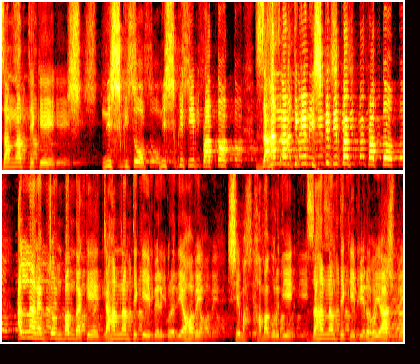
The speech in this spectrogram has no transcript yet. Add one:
জান্নাত থেকে নিষ্কৃত, নিষ্কৃতি প্রাপ্ত, জাহান্নাম থেকে নিষ্কৃতি প্রাপ্ত আল্লাহর একজন বান্দাকে জাহান্নাম থেকে বের করে দেওয়া হবে। সে হামাগুড়ি দিয়ে জাহান্নাম থেকে বের হয়ে আসবে।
